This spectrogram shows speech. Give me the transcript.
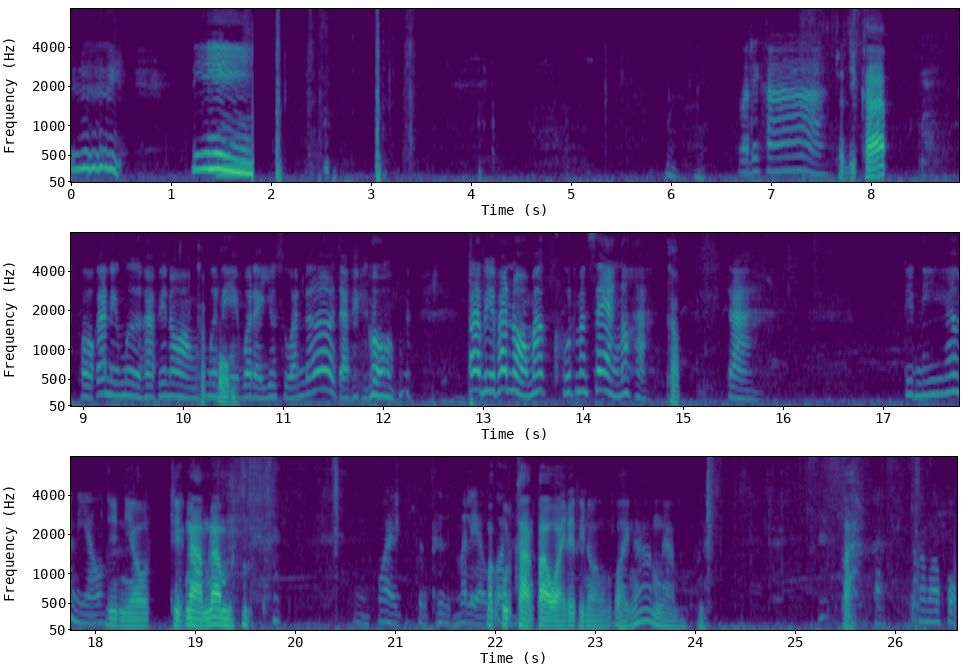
เอ้ยนี่สวัสดีค่ะ สวัสดีครับ พอกันในมือค่ะพี่น้องครับมือผมนี้บ่ได้อยู่สวนเด้อจ้ะพี่น้องป้าพี่พ่อน้องมาคุดมันแซงเนาะค่ะครับจ้ะดินเหนียวเหนียวดินเหนียวถึกน้ำน้ห้อยเพิ่งถืนมาแล้วำมาขุดข้างปลาไหวด้วยพี่น้องไหวงามงามป่ะเข้ามาพอ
